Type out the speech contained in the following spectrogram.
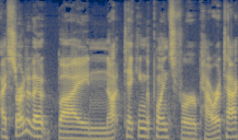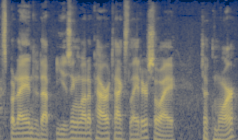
I started out by not taking the points for power attacks, but I ended up using a lot of power attacks later, so I took more.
